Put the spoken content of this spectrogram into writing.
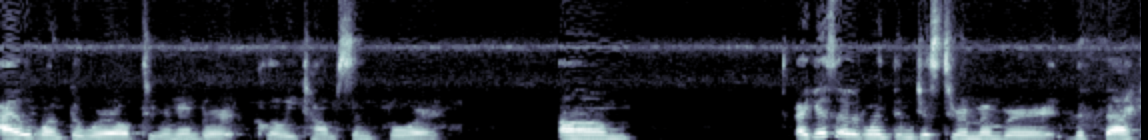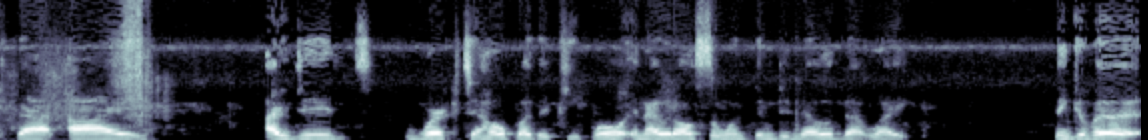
I would want the world to remember Khloe Thompson for. Um, I guess I would want them just to remember the fact that I, I did work to help other people, and I would also want them to know that like, think of a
